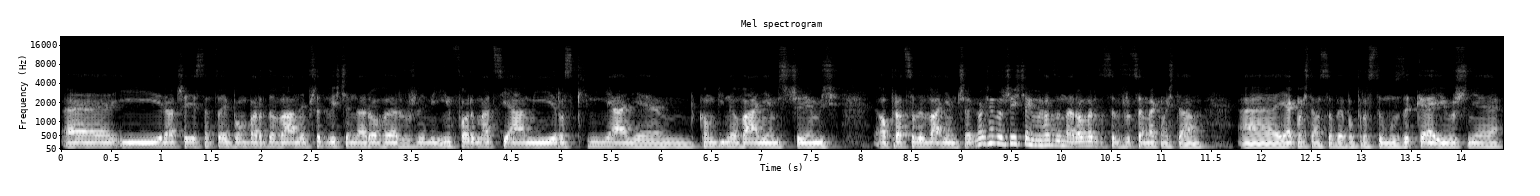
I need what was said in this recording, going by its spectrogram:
e, i raczej jestem tutaj bombardowany przed wyjściem na rower różnymi informacjami, rozkminianiem, kombinowaniem z czymś, opracowywaniem czegoś, no to oczywiście jak wychodzę na rower, to sobie wrzucam jakąś tam, e, jakąś tam sobie po prostu muzykę i już nie,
